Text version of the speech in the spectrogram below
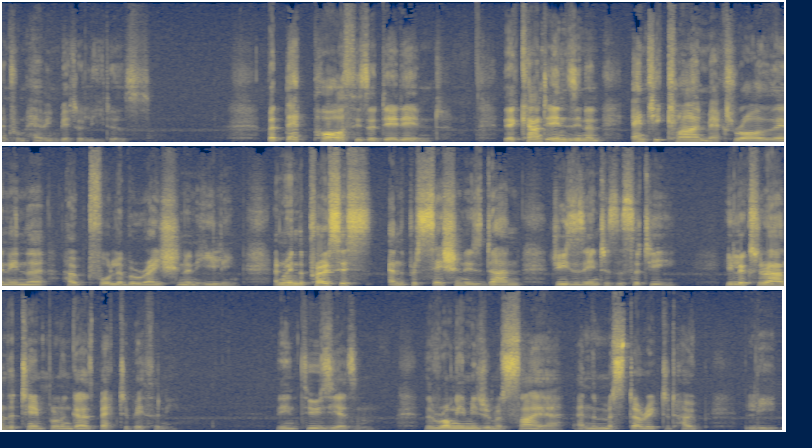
and from having better leaders. But that path is a dead end. The account ends in an anticlimax rather than in the hoped for liberation and healing. And when the process and the procession is done, Jesus enters the city, he looks around the temple and goes back to Bethany. The enthusiasm, the wrong image of Messiah, and the misdirected hope lead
